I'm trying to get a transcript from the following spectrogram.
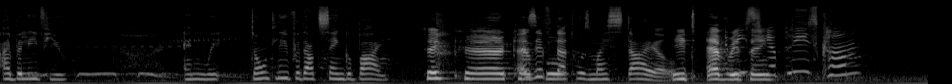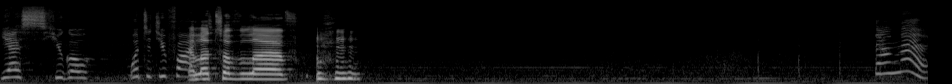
I believe you. Anyway, don't leave without saying goodbye. Take care, As if that was my style. Eat everything. Amicia, please come. Yes, Hugo, what did you find? And lots of love. Down there.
